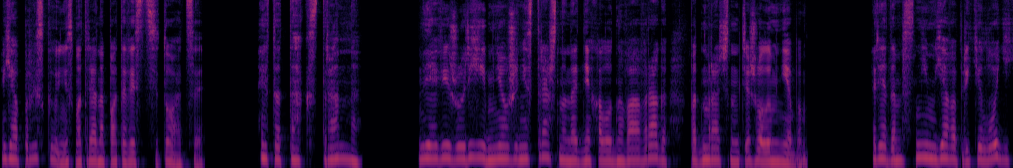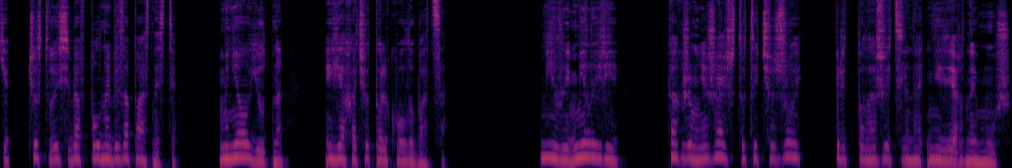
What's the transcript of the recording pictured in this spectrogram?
Я прыскаю, несмотря на патовость ситуации. Это так странно. Я вижу Ри, и мне уже не страшно на дне холодного оврага под мрачным тяжелым небом. Рядом с ним я, вопреки логике, чувствую себя в полной безопасности. Мне уютно, и я хочу только улыбаться. «Милый, милый Ри, как же мне жаль, что ты чужой предположительно неверный муж.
